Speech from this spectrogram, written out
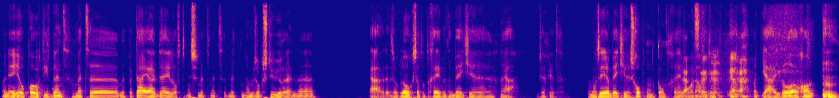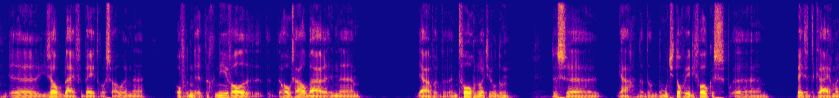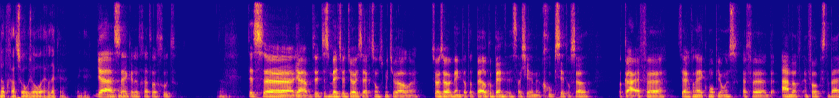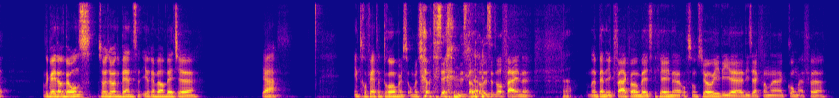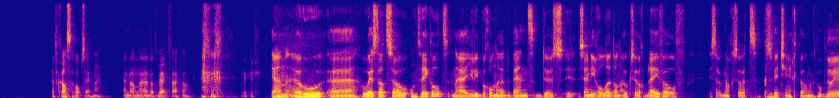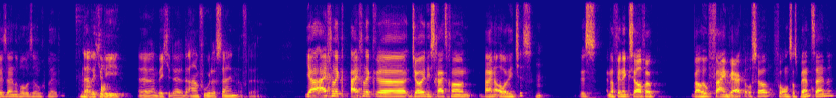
wanneer je heel productief bent met, eh, met partijen uitdelen of tenminste met, met, met nummers opsturen. En eh, ja, dat is ook logisch dat op een gegeven moment een beetje, eh, nou ja, hoe zeg je het? Er moet weer een beetje schop onder de kont gegeven Ja, worden af en toe. Ja. Want ja, je wil wel gewoon eh, jezelf blijven verbeteren of zo. En, eh, of in, in ieder geval het hoogst haalbare in, ehm, ja, in het volgende wat je wil doen. Dus eh, ja, dan, dan moet je toch weer die focus ehm, weten te krijgen. Maar dat gaat sowieso wel echt lekker, denk ik. Ja, zeker. Dat gaat wel goed. Het, is, eh, ja, het is een beetje wat Joy zegt. Soms moet je wel... eh, sowieso, ik denk dat dat bij elke band is. Als je in een groep zit of zo. Elkaar even zeggen van... Hé, hey, kom op jongens. Even de aandacht en focus erbij. Want ik weet dat bij ons sowieso in de band... iedereen wel een beetje... Ja... Introverte dromers, om het zo te zeggen. Dus dan, dan is het wel fijn... eh, Ja. dan ben ik vaak wel een beetje degene, of soms Joey, die, eh, die zegt van eh, kom even, even gas erop, zeg maar. En dan, dat werkt vaak wel. Gelukkig. Ja, en hoe, hoe is dat zo ontwikkeld? Nou, jullie begonnen de band, dus zijn die rollen dan ook zo gebleven? Of is er ook nog een soort switch ingekomen? Hoe bedoel je, zijn de rollen zo gebleven? Nou, dat jullie eh, een beetje de, de aanvoerders zijn of de... Ja, eigenlijk, eigenlijk eh, Joey die schrijft gewoon bijna alle liedjes. Hm. Dus, en dat vind ik zelf ook wel heel fijn werken of zo, voor ons als band zijnde.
